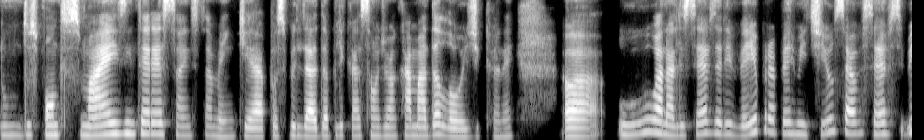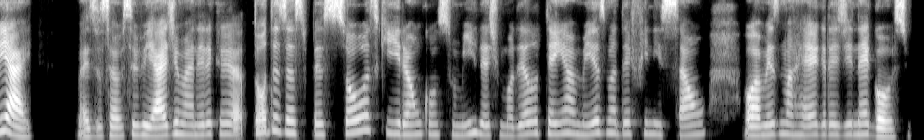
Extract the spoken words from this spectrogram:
um, dos pontos mais interessantes também, que é a possibilidade da aplicação de uma camada lógica, né? Uh, o Analysis Service ele veio para permitir o Self-Service BI, mas o self-CVI de maneira que todas as pessoas que irão consumir deste modelo tenham a mesma definição ou a mesma regra de negócio.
